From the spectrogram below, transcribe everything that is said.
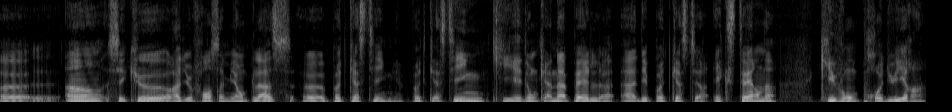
un, c'est que Radio France a mis en place podcasting. Podcasting, qui est donc un appel à des podcasteurs externes qui vont produire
